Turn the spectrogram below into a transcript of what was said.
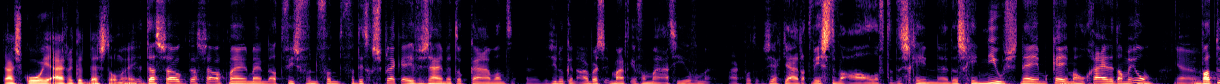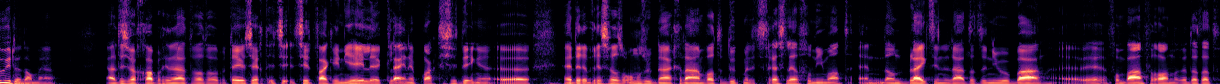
daar scoor je eigenlijk het beste al mee. Dat zou ook, dat zou ook mijn, mijn advies van, van, van dit gesprek even zijn met elkaar. Want we zien ook in arbeidsmarktinformatie heel veel, vaak wordt er gezegd, ja, dat wisten we al of dat is geen, dat is geen nieuws. Nee, oké, maar hoe ga je er dan mee om? Ja. En wat doe je er dan mee? Ja. Ja, het is wel grappig inderdaad wat, wat Matteo zegt. Het, het, zit vaak in die hele kleine praktische dingen. Uh, hè, er, er, is wel eens onderzoek naar gedaan wat het doet met het stresslevel van iemand. En dan blijkt inderdaad dat een nieuwe baan, uh, van baan veranderen, dat dat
